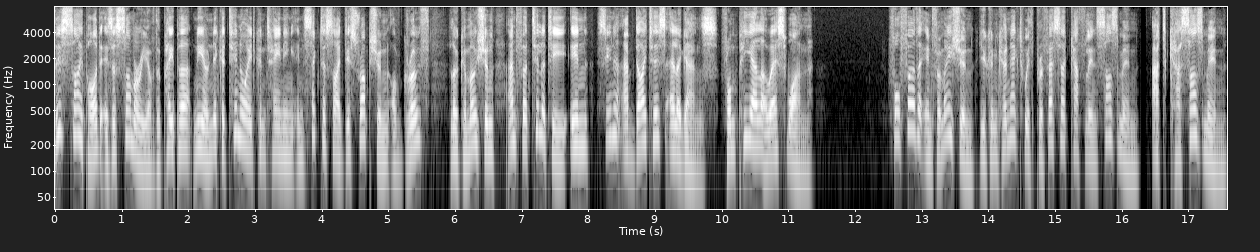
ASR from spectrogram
This SciPod is a summary of the paper Neonicotinoid containing insecticide disruption of growth, locomotion, and fertility in Caenorhabditis elegans from PLOS ONE. For further information, you can connect with Professor Kathleen Susman at Kasusman,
